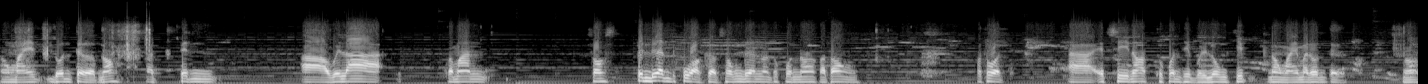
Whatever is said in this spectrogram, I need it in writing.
น้องไม้โดนเติบเนาะแบบเป็นอ่าเวลาประมาณสองเป็นเดือนกว่าเกือบสองเดือนเนาะทุกคนเนาะก็ต้องขอโทษอ่า FC เนาะทุกคนที่บ่ได้ลงคลิปน้องไม้มาโดนเติบ เนาะ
